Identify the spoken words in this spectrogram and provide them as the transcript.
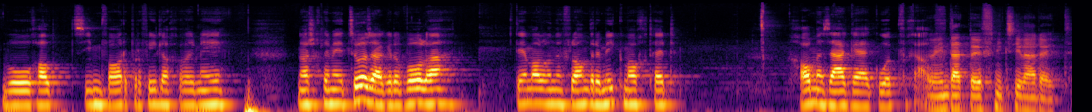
wo halt seinem Fahrerprofil ein bisschen mehr, noch ein bisschen mehr zusagen. Obwohl, der Mal, als er in Flandern mitgemacht hat, kann man sagen, gut verkauft. Wenn das die Öffnung wäre dort.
